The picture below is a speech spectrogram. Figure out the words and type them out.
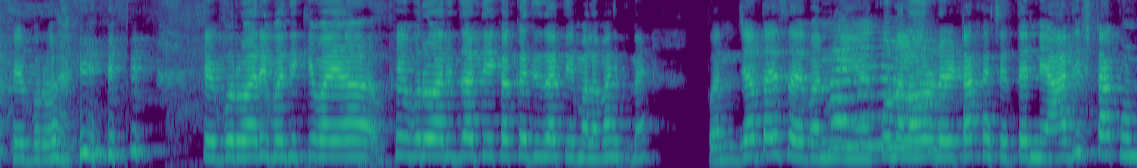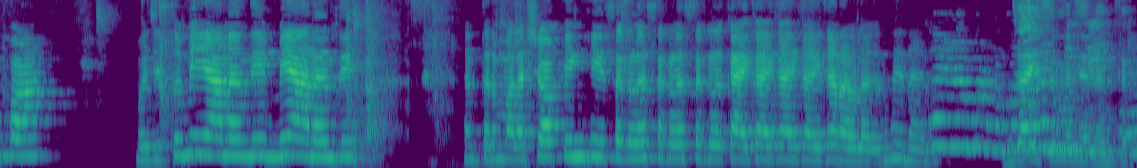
फेब्रुवारी फेब्रुवारीमध्ये किंवा या फेब्रुवारी जाते का कधी जाते मला माहीत नाही. पण ज्या आहे साहेबांनी कोणाला ऑर्डर टाकायचे त्यांनी आधीच टाकून ठेवा. म्हणजे तुम्ही आनंदी मी आनंदी. नंतर मला शॉपिंग ही सगळं सगळं सगळं काय काय काय काय करावं लागत नाही ना जायचं म्हणजे नंतर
